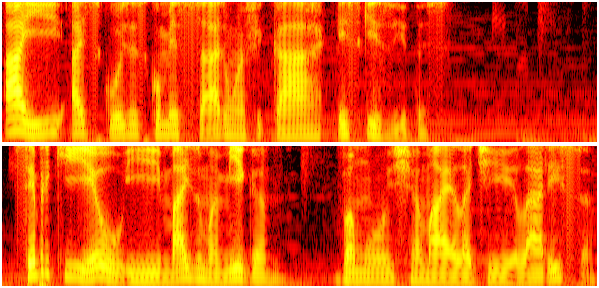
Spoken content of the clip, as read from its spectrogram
Aí as coisas começaram a ficar esquisitas. Sempre que eu e mais uma amiga, vamos chamar ela de Larissa,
